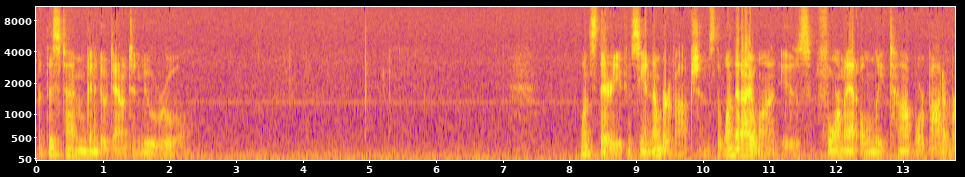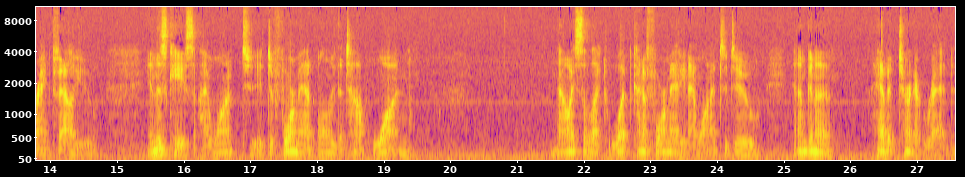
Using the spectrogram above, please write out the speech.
but this time I'm going to go down to new rule. Once there you can see a number of options. The one that I want is format only top or bottom ranked value. In this case, I want to, it to format only the top one. Now I select what kind of formatting I want it to do, and I'm going to have it turn it red.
